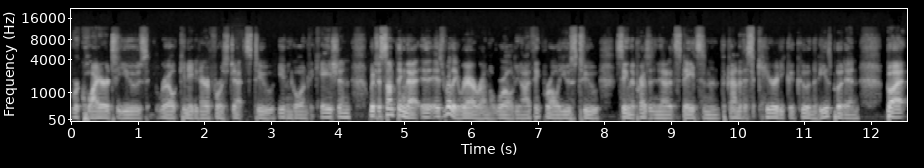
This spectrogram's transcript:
required to use Royal Canadian Air Force jets to even go on vacation, which is something that is really rare around the world. You know, I think we're all used to seeing the president of the United States and the kind of the security cocoon that he's put in. But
